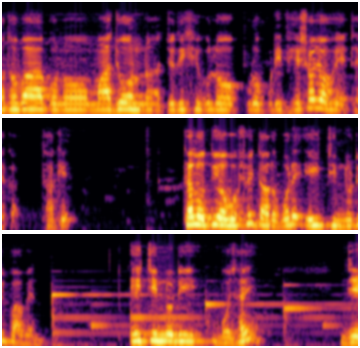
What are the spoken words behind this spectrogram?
অথবা কোনো মাজন যদি সেগুলো পুরোপুরি ভেষজ হয়ে থাকা, তাহলে অতি অবশ্যই তার উপরে এই চিহ্নটি পাবেন। এই চিহ্নটি বোঝায় যে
